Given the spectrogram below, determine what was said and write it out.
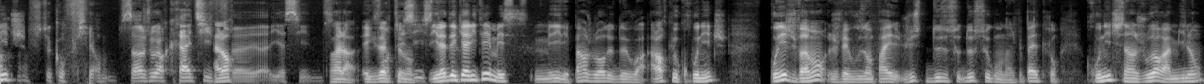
Krunic- je te confirme. C'est un joueur créatif, Alors- euh, Yacine. Voilà, exactement. fantaisiste. Il a des qualités, mais, mais il n'est pas un joueur de devoir. Alors que Krunic, Krunic, vraiment, je vais vous en parler juste deux, deux secondes, hein, je vais pas être long. Krunic, c'est un joueur à Milan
